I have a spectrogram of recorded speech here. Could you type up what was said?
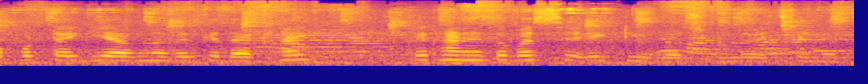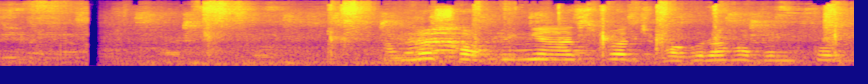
ওপরটায় গিয়ে আপনাদেরকে দেখাই। এখানে তো বাস এইটি পছন্দ হয়েছে নাকি? আমরা শপিংয়ে আসবার ঝগড়া হব, করব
